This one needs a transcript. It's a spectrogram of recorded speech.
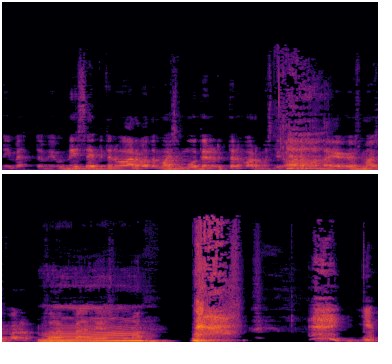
nimettömiä. Mutta niissä ei pitänyt arvata. Mä olisin muuten yrittänyt varmasti arvata, jos mä olisin voinut saada mm. pääsiäismunat. Jep.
